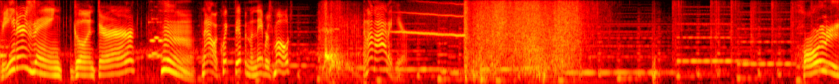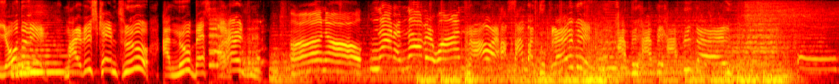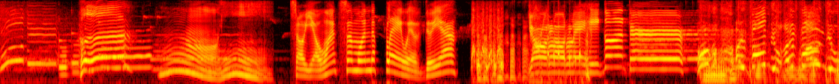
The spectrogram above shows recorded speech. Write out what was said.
Wiedersehen, Gunter. Hmm, now a quick dip in the neighbor's moat, and I'm out of here. Holy yodeling! My wish came true! A new best friend! Oh no, not another one! Now I have someone to play with! Happy, happy, happy So you want someone to play with, do ya? Yodelodelehi Gunter! Oh, I found you! I found you!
